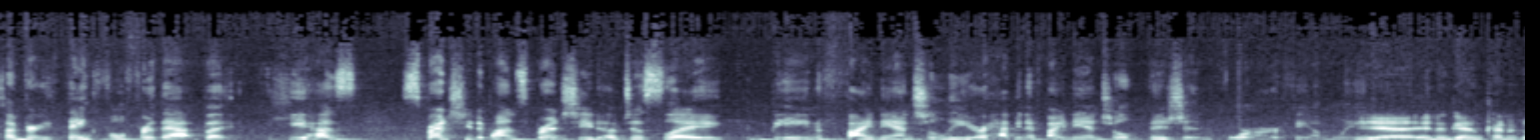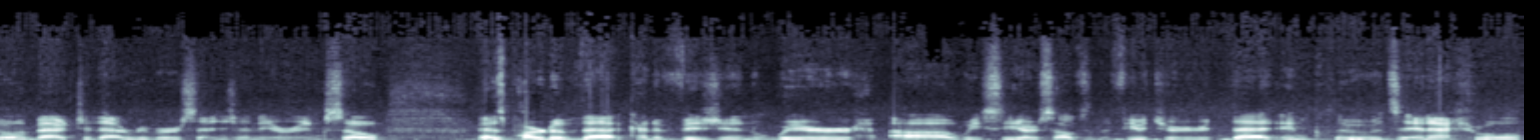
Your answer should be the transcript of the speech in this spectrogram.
so I'm very thankful for that. But he has spreadsheet upon spreadsheet of just like being financially or having a financial vision for our family. Yeah, and again, kind of going back to that reverse engineering. So, as part of that kind of vision where uh, we see ourselves in the future, that includes an actual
